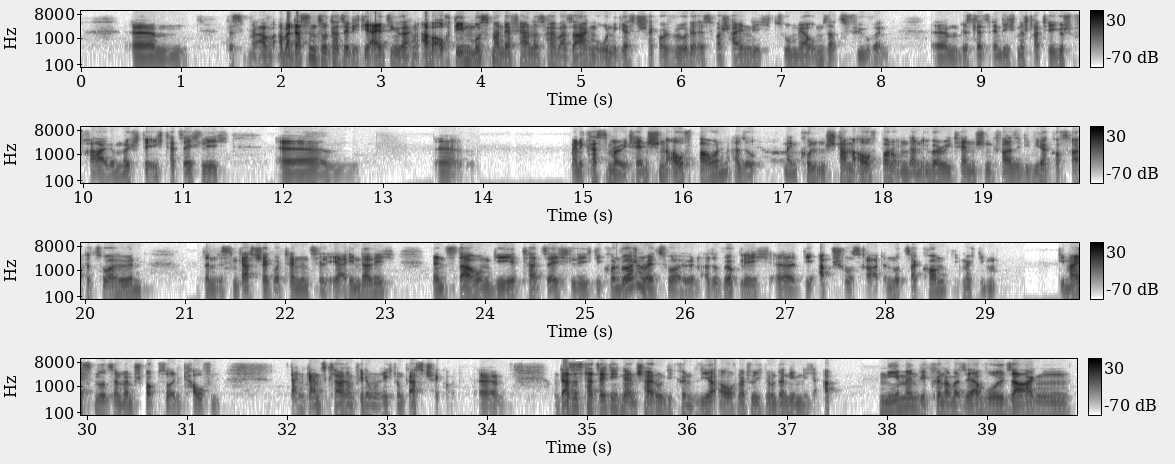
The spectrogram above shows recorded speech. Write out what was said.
Ähm, das, aber das sind so tatsächlich die einzigen Sachen. Aber auch denen muss man der Fairness halber sagen, ohne Guest-Checkout würde es wahrscheinlich zu mehr Umsatz führen. Ähm, ist letztendlich eine strategische Frage. Möchte ich tatsächlich ähm, äh, meine Customer Retention aufbauen, also meinen Kundenstamm aufbauen, um dann über Retention quasi die Wiederkaufsrate zu erhöhen. Dann ist ein Gastcheckout tendenziell eher hinderlich. Wenn es darum geht, tatsächlich die Conversion Rate zu erhöhen, also wirklich äh, die Abschlussrate. Nutzer kommt, ich möchte die, die meisten Nutzer in meinem Shop sollen kaufen. Dann ganz klare Empfehlung in Richtung Gastcheckout. Äh, und das ist tatsächlich eine Entscheidung, die können wir auch natürlich den Unternehmen nicht abnehmen. Wir können aber sehr wohl sagen,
